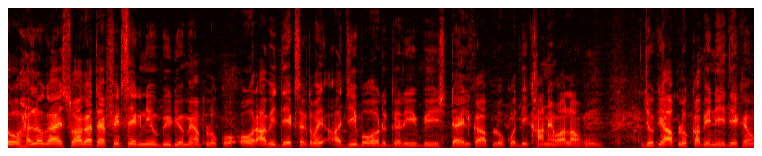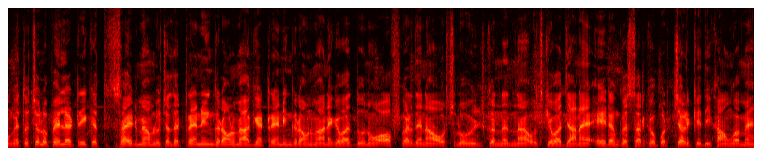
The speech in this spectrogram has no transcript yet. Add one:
तो हेलो गाइस, स्वागत है फिर से एक न्यू वीडियो में आप लोग को। और अभी देख सकते हो भाई, अजीब और गरीबी स्टाइल का आप लोग को दिखाने वाला हूँ, जो कि आप लोग कभी नहीं देखे होंगे। तो चलो, पहला ट्रिक के साइड में हम लोग चलते हैं। ट्रेनिंग ग्राउंड में आ गया, ट्रेनिंग ग्राउंड में आने के बाद दोनों ऑफ़ कर देना और स्लो करने देना। उसके बाद जाना है एडम के सर के ऊपर चढ़ के दिखाऊँगा मैं।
